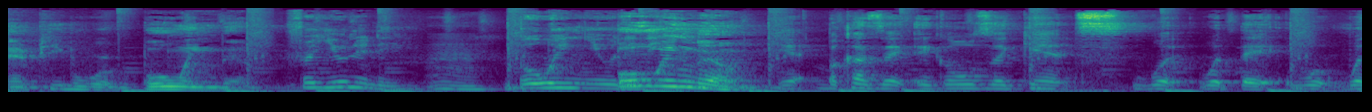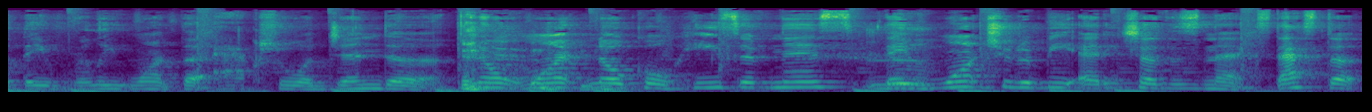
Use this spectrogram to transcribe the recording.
and people were booing them, for unity, mm. booing unity. booing them. Yeah, because it, it goes against what what they what, what they really want the actual agenda. They don't want no cohesiveness. They want you to be at each other's necks. That's the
